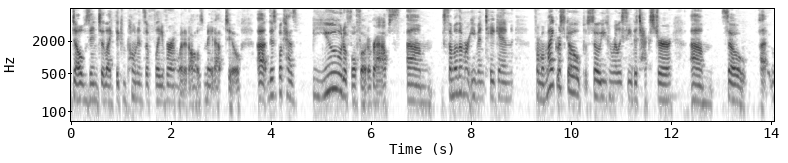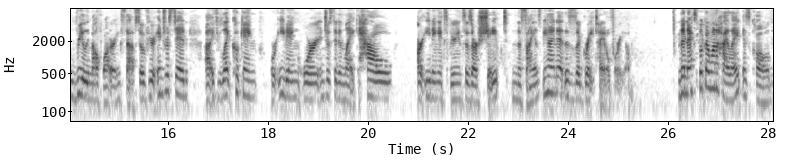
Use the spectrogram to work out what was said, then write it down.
delves into like the components of flavor and what it all is made up to. Uh, this book has beautiful photographs. Um, some of them are even taken from a microscope, so you can really see the texture. Um, so, uh, really mouth-watering stuff. So, if you're interested, uh, if you like cooking or eating or interested in like how our eating experiences are shaped and the science behind it, this is a great title for you. The next book I want to highlight is called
